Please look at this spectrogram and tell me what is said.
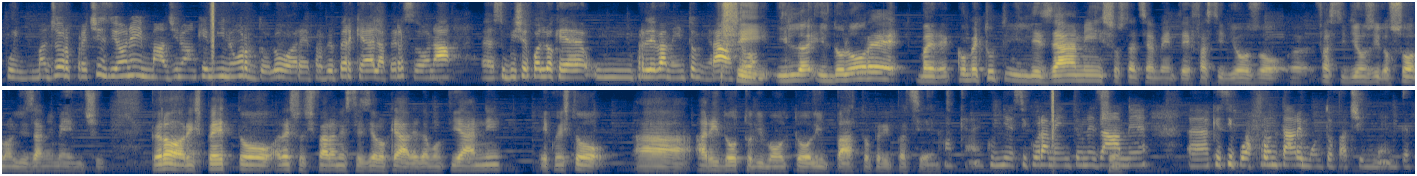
Quindi maggior precisione, immagino anche minor dolore, proprio perché la persona eh, subisce quello che è un prelevamento mirato. Sì, il, il dolore, beh, come tutti gli esami sostanzialmente fastidioso, eh, fastidiosi lo sono gli esami medici, però rispetto, adesso si fa l'anestesia locale da molti anni e questo ha, ha ridotto di molto l'impatto per il paziente. Ok, quindi è sicuramente un esame eh, che si può affrontare molto facilmente.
